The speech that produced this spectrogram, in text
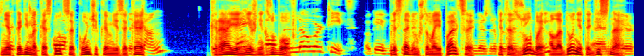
Необходимо коснуться кончиком языка края нижних зубов. Представим, что мои пальцы — это зубы, а ладонь — это десна.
